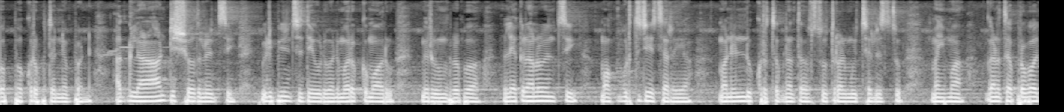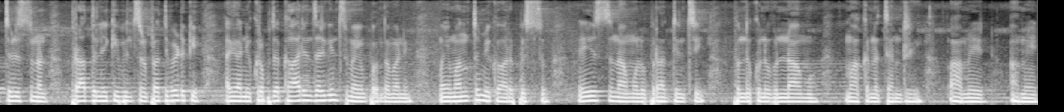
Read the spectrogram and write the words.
గొప్ప కృపతో నింపండి. అగ్లాంటి శోధల నుంచి విడిపించే దేవుడు అని మరొక మారు మీరు ప్రభా లేఖనాల నుంచి మాకు గుర్తు చేశారయ్యా. మా నిండు కృతజ్ఞత సూత్రాలు మీకు చెల్లిస్తూ మహిమ ఘనత ప్రభావ చెల్లిస్తున్నాను. ప్రార్థన ఏకీపించిన ప్రతి బిడ్డకి అయ్యా నీ కృపతో కార్యం జరిగించి మేము పొందమని మేమంతా మీకు ఆరోపిస్తూ ఏస్తున్నాములు ప్రార్థించి పొందుకుని ఉన్నాము. మా కన్న తండ్రి ఆమెన్ ఆమెన్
